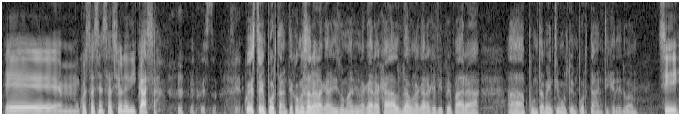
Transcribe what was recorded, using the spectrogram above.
eh, questa sensazione di casa. questo, sì. questo, è importante. Come sarà la gara di domani? Una gara calda, una gara che vi prepara a appuntamenti molto importanti, credo. Eh? Sì,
